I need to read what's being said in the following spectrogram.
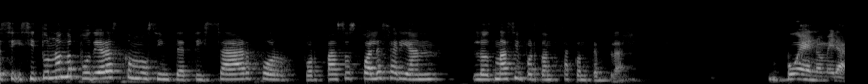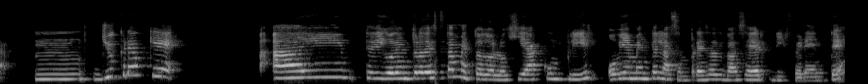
si, tú nos lo pudieras como sintetizar por, pasos, ¿cuáles serían los más importantes a contemplar? Bueno, mira, mm, yo creo que hay, te digo, dentro de esta metodología a cumplir, obviamente en las empresas va a ser diferente,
